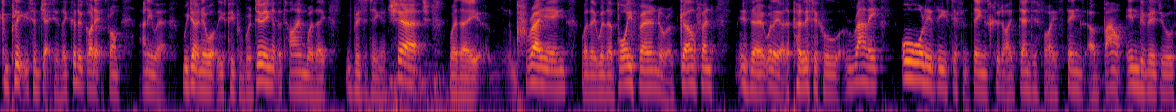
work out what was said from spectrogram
completely subjective. They could have got it from anywhere. We don't know what these people were doing at the time. Were they visiting a church? Were they praying? Were they with a boyfriend or a girlfriend? Is there were they at a political rally? all of these different things could identify things about individuals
